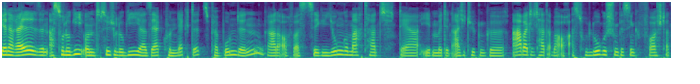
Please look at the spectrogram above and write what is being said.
Generell sind Astrologie und Psychologie ja sehr connected, verbunden, gerade auch was C.G. Jung gemacht hat, der eben mit den Archetypen gearbeitet hat, aber auch astrologisch ein bisschen geforscht hat.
